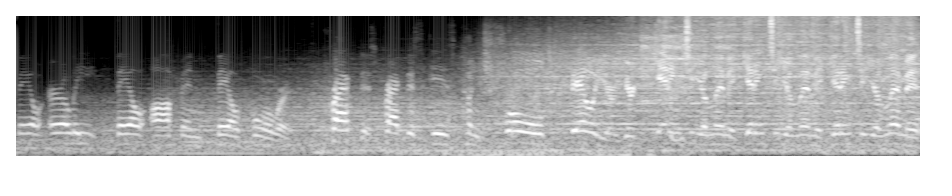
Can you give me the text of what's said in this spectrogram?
Fail early, fail often, fail forward. Practice. Practice is controlled failure. You're getting to your limit, getting to your limit, getting to your limit.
